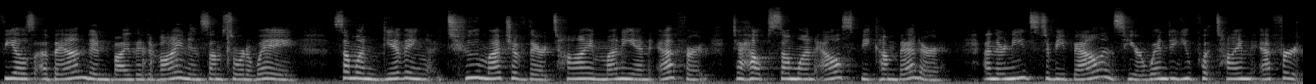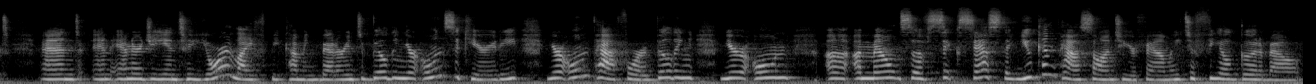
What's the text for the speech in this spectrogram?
feels abandoned by the divine in some sort of way. Someone giving too much of their time, money, and effort to help someone else become better. And there needs to be balance here. When do you put time, effort, and, and energy into your life becoming better, into building your own security, your own path forward, building your own uh, amounts of success that you can pass on to your family to feel good about?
